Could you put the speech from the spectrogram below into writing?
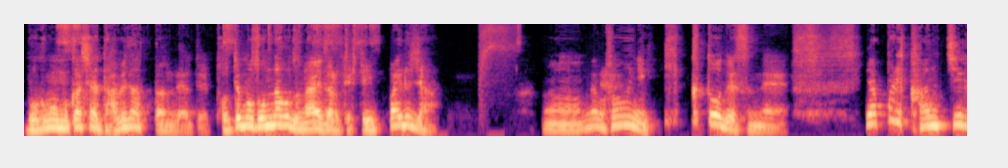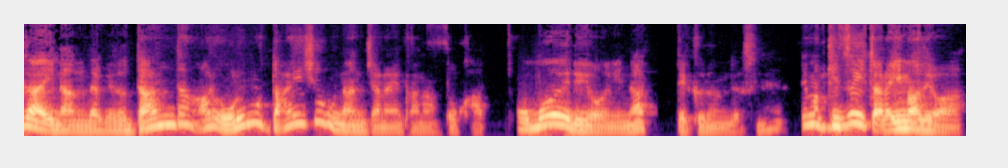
僕も昔はダメだったんだよって、とてもそんなことないだろうって人いっぱいいるじゃん。うん、でもそういうふうに聞くとですね、やっぱり勘違いなんだけど、だんだん、あれ、俺も大丈夫なんじゃないかなとか、思えるようになってくるんですね。で、まあ気づいたら今では、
